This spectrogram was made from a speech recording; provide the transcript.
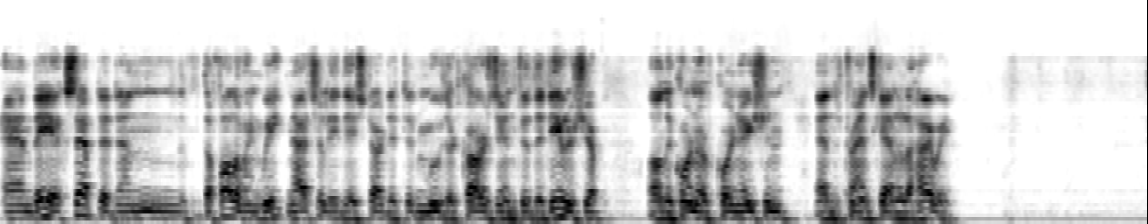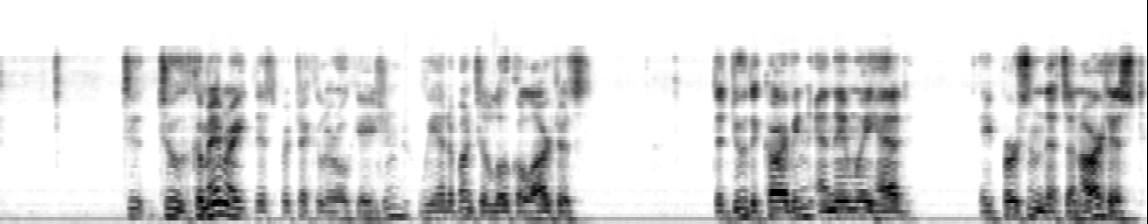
And they accepted, and the following week, naturally, they started to move their cars into the dealership on the corner of Coronation and the Trans Canada Highway. To, to commemorate this particular occasion, we had a bunch of local artists that do the carving, and then we had a person that's an artist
